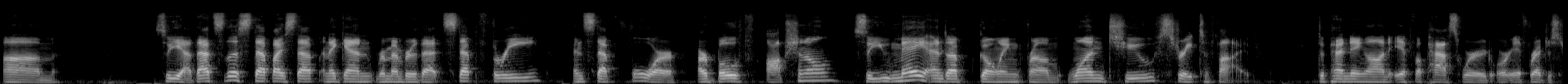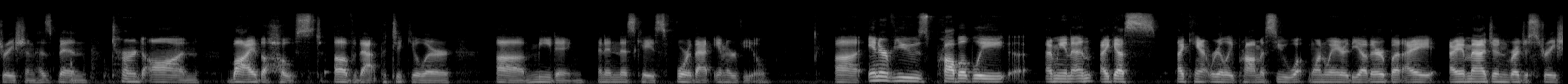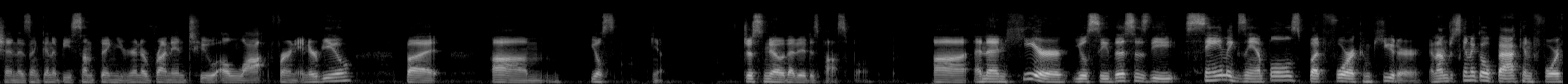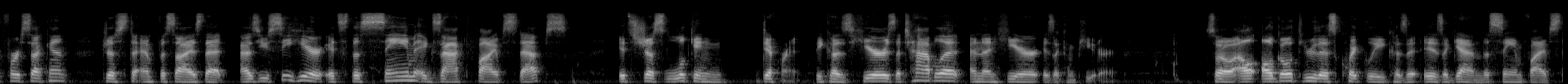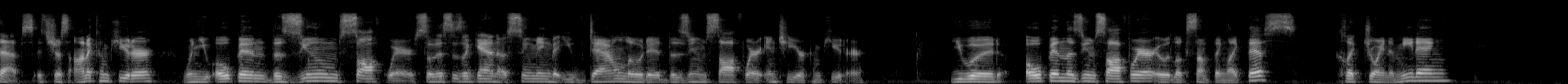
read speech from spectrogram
Um, so yeah, that's the step by step. And again, remember that step three and step four are both optional. So you may end up going from one, two, straight to five, depending on if a password or if registration has been turned on by the host of that particular uh, meeting. And in this case, for that interview. Uh, interviews probably, I mean, and I guess I can't really promise you what one way or the other, but I, I imagine registration isn't going to be something you're going to run into a lot for an interview, but um, you'll, you know, just know that it is possible. Uh, and then here you'll see this is the same examples, but for a computer. And I'm just going to go back and forth for a second just to emphasize that as you see here, it's the same exact five steps. It's just looking different because here's a tablet and then here is a computer. So I'll, I'll go through this quickly because it is, again, the same five steps. It's just on a computer when you open the Zoom software. So this is, again, assuming that you've downloaded the Zoom software into your computer. You would open the Zoom software. It would look something like this. Click join a meeting.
